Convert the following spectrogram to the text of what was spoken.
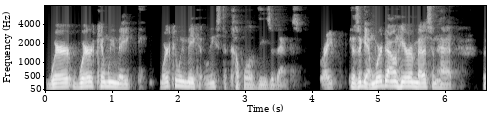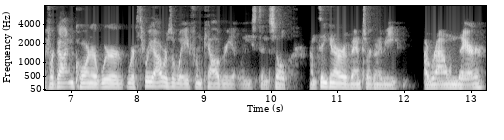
where where can we make where can we make at least a couple of these events, right? Because again, we're down here in Medicine Hat, the Forgotten Corner. We're we're three hours away from Calgary at least, and so I'm thinking our events are going to be around there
